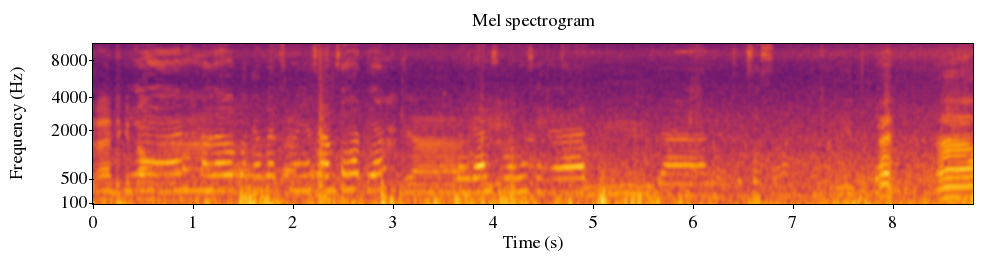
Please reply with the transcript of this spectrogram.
Eh, dikit ya, dong. Ya, halo, apa kabar semuanya? Salam sehat ya. Ya. Mudah-mudahan semuanya sehat Amin. dan sukses semuanya. Amin. Ya. Eh, uh,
